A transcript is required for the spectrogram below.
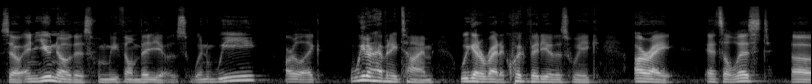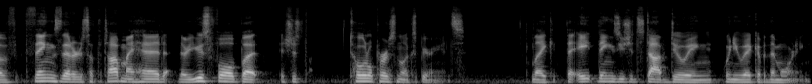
So, and you know this when we film videos. When we are like, we don't have any time, we got to write a quick video this week. All right, it's a list of things that are just off the top of my head. They're useful, but it's just total personal experience. Like the eight things you should stop doing when you wake up in the morning.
